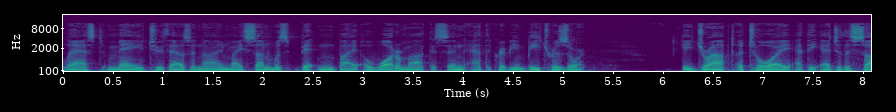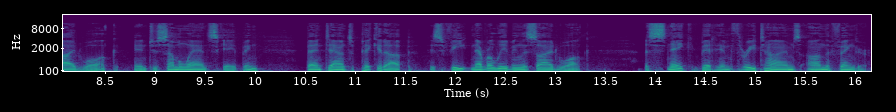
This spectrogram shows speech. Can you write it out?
Last May 2009, my son was bitten by a water moccasin at the Caribbean Beach Resort. He dropped a toy at the edge of the sidewalk into some landscaping, bent down to pick it up, his feet never leaving the sidewalk. A snake bit him three times on the finger.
